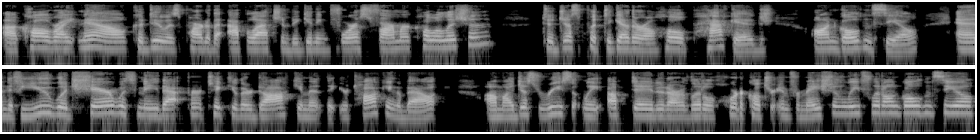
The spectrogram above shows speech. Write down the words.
uh, call right now, could do as part of the Appalachian Beginning Forest Farmer Coalition to just put together a whole package on Golden Seal. And if you would share with me that particular document that you're talking about, um, I just recently updated our little horticulture information leaflet on Golden Seal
